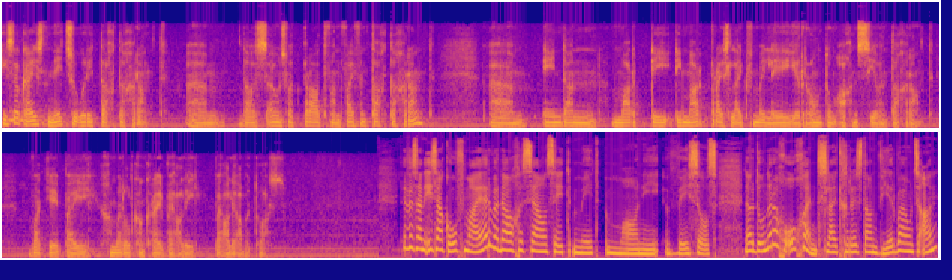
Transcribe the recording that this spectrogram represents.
Isak hy is net so oor die R80. Ehm um, daar's ouens wat praat van R85. Ehm um, en dan maar die die markprys lyk vir my lê hier rondom R78 wat jy by gemiddeld kan kry by al die by al die abattoirs. Dit was aan Isak Hofmeyer wat daar gesels het met Mani Wessels. Nou donderdagoggend sluit gerus dan weer by ons aan.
